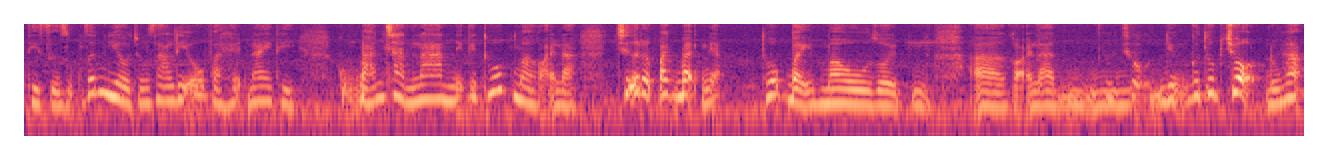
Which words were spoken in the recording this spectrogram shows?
thì sử dụng rất nhiều trong da liễu và hiện nay thì cũng bán tràn lan những cái thuốc mà gọi là chữa được bách bệnh đấy thuốc bảy màu rồi à, gọi là những cái thuốc trộn đúng không ạ?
